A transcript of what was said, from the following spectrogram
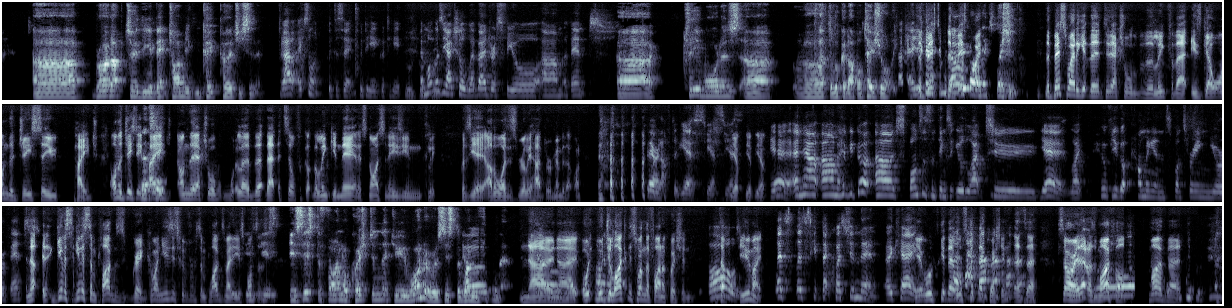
uh, right up to the event time. You can keep purchasing them. Ah, excellent. Good to see. Good to hear. Good to hear. Good, And what good. was the actual web address for your um, event? Uh, Clearwater's. Uh, I'll have to look it up. I'll tell you shortly. Okay. The best- the best- Right, next question. the best way to get the to the actual the link for that is go on the GC page. On the GC That's page, on the actual uh, that, that itself got the link in there, and it's nice and easy and click. Because yeah, otherwise it's really hard to remember that one. Fair enough. Yes, yes, yes. Yep, yep, yep. Yeah. And now, um, have you got uh, sponsors and things that you would like to? Yeah, like who have you got coming and sponsoring your event? And that, uh, give us give us some plugs, Greg. Come on, use this for, for some plugs, mate. Of your sponsors. is, is this the final question that you want, or is this the one No. before that? no, No, no. no, Or would you like this one? The final question. It's oh, up to you, mate. let's let's skip that question then. Okay. Yeah, we'll skip that. We'll skip that question. That's a sorry. That was my fault. My bad.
